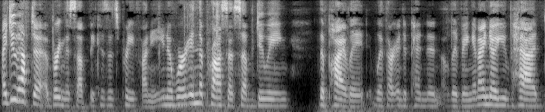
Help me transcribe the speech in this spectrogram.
I do have to bring this up because it's pretty funny. You know, we're in the process of doing the pilot with our independent living, and I know you've had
